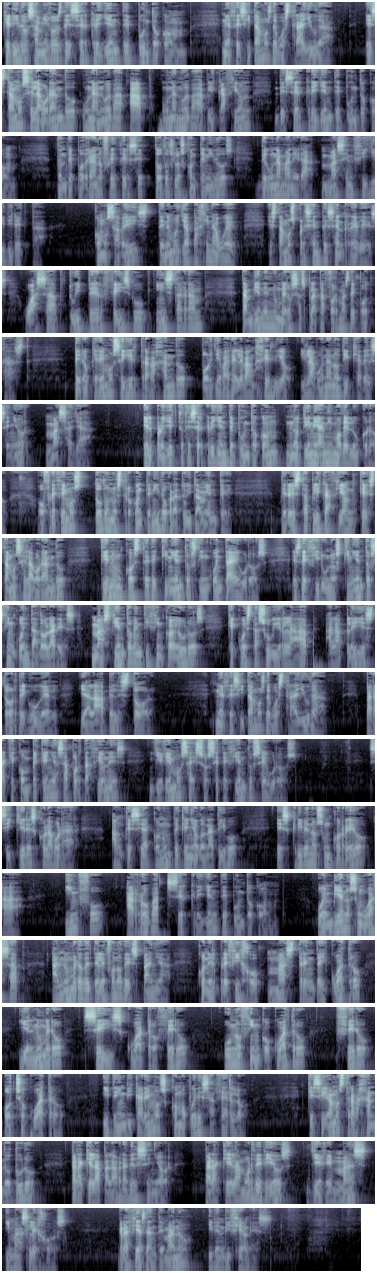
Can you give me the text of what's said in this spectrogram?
Queridos amigos de sercreyente.com, necesitamos de vuestra ayuda. Estamos elaborando una nueva app, una nueva aplicación de sercreyente.com, donde podrán ofrecerse todos los contenidos de una manera más sencilla y directa. Como sabéis, tenemos ya página web, estamos presentes en redes, WhatsApp, Twitter, Facebook, Instagram, también en numerosas plataformas de podcast, pero queremos seguir trabajando por llevar el Evangelio y la buena noticia del Señor más allá. El proyecto de sercreyente.com no tiene ánimo de lucro, ofrecemos todo nuestro contenido gratuitamente, pero esta aplicación que estamos elaborando tiene un coste de 550 euros, es decir, unos 550 dólares, más 125 euros que cuesta subir la app a la Play Store de Google y a la Apple Store. Necesitamos de vuestra ayuda para que con pequeñas aportaciones lleguemos a esos 700 euros. Si quieres colaborar, aunque sea con un pequeño donativo, escríbenos un correo a info@sercreyente.com o envíanos un WhatsApp al número de teléfono de España con el prefijo más 34 y el número 640 154 084 y te indicaremos cómo puedes hacerlo. Que sigamos trabajando duro para que la palabra del Señor, para que el amor de Dios llegue más y más lejos. Gracias de antemano y bendiciones.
